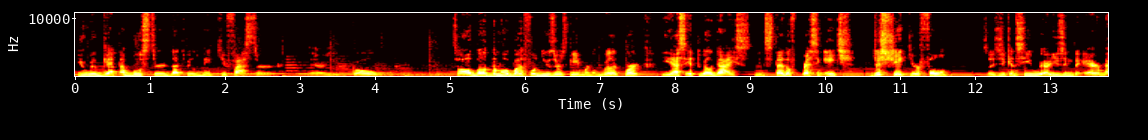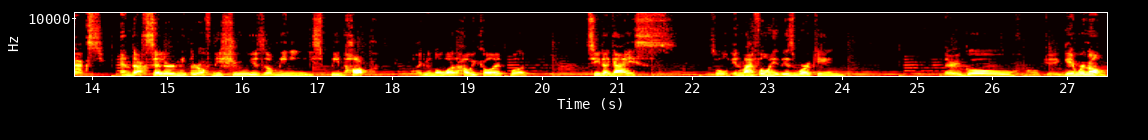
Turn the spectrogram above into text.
you will get a booster that will make you faster. There you go. So how about the mobile phone users gamer? Will it work? Yes, it will guys. Instead of pressing H, just shake your phone. So as you can see, we are using the Air Max and the accelerometer of this shoe is a mini speed hop. I don't know what how you call it, but see that guys? So in my phone it is working. There you go. Okay, gamer nom.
